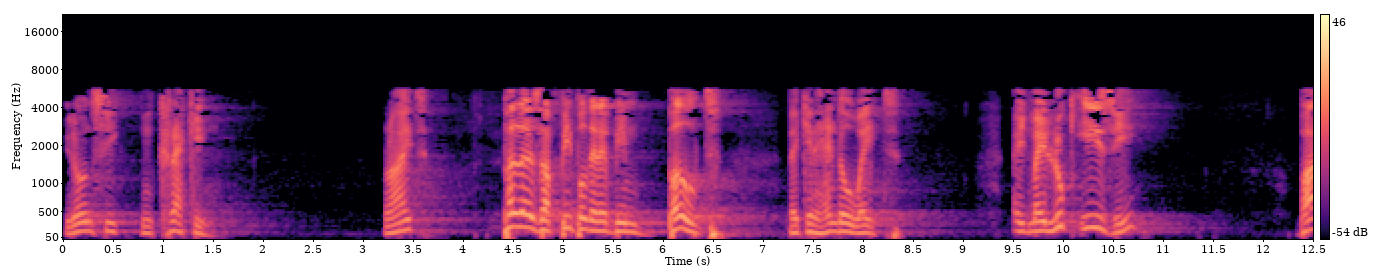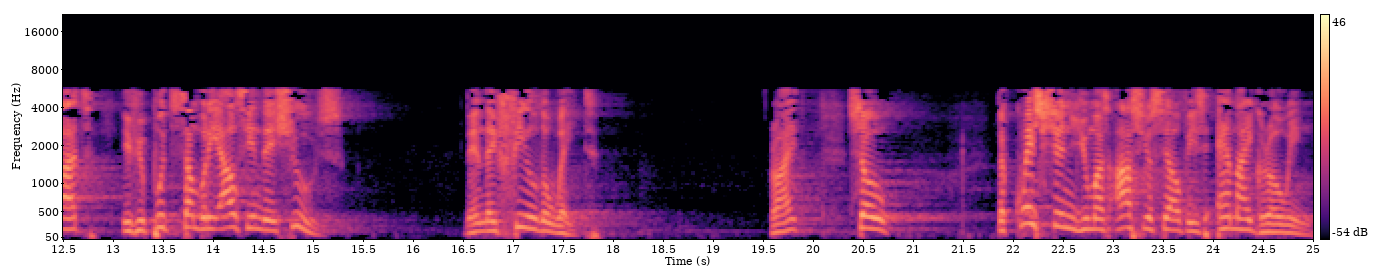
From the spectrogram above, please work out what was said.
You don't see cracking. Right? Pillars are people that have been built. They can handle weight. It may look easy, but if you put somebody else in their shoes, then they feel the weight. Right? So, the question you must ask yourself is, am I growing?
